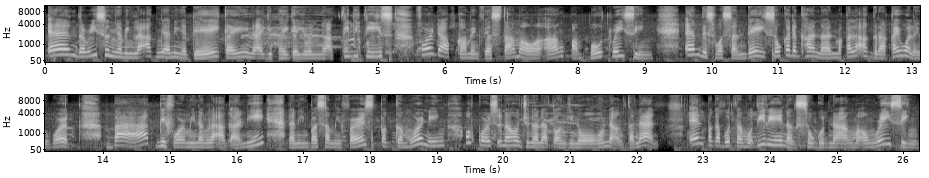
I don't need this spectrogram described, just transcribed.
And the reason nga ming laag mi ani nga day kay naagi pahigayon nga activities for the upcoming fiesta mao ang pump racing. And this was Sunday, so kadaghanan makalaag ra kay walay work. But before mi nang laag ani, nanimba sa mi first pagka morning, of course unahon jud na nato ang Ginoo na ang tanan. And pagabot na mo diri, nagsugod na ang maong racing.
